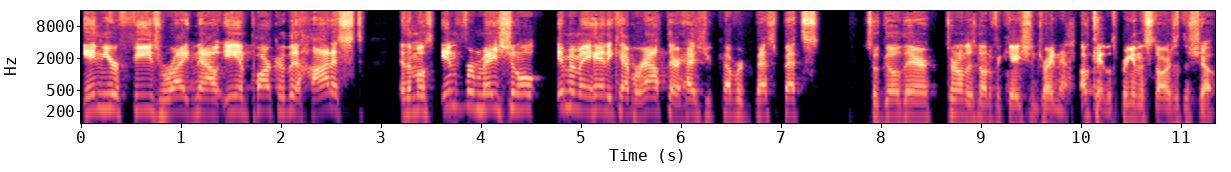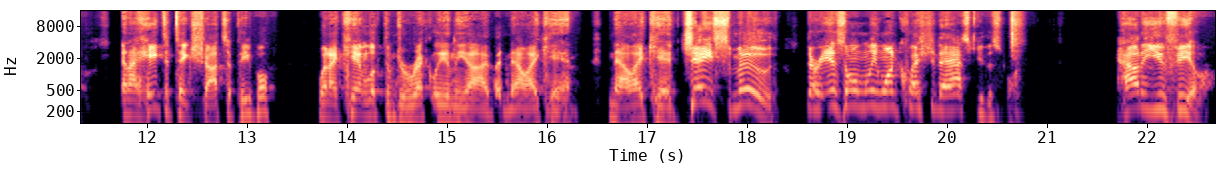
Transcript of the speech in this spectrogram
in your feeds right now. Ian Parker, the hottest and the most informational MMA handicapper out there, has you covered. Best bets. So go there, turn on those notifications right now. Okay, let's bring in the stars of the show. And I hate to take shots at people when I can't look them directly in the eye, but now I can. Now I can. Jay Smooth, there is only one question to ask you this morning. How do you feel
